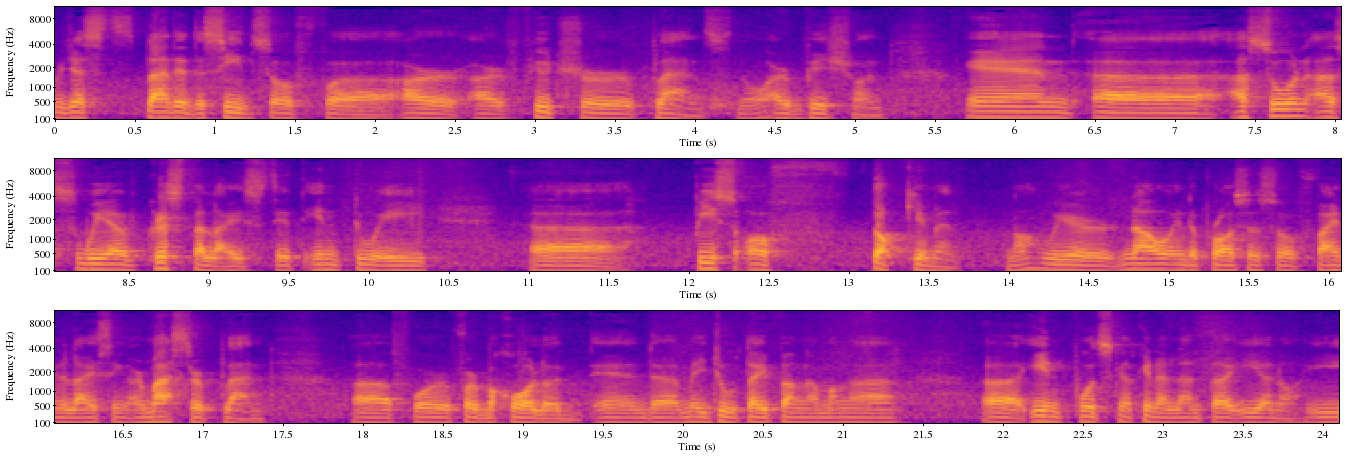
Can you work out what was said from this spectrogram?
We just planted the seeds of uh, our our future plans, no, our vision, and uh, as soon as we have crystallized it into a uh, piece of document, no, we are now in the process of finalizing our master plan uh, for for Bacolod, and uh, may jutay pa nga mga uh, inputs nga kinalanta i ano i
